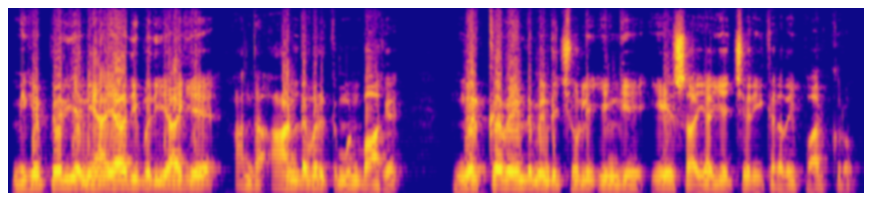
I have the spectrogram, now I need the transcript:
மிகப்பெரிய நியாயாதிபதியாகிய அந்த ஆண்டவருக்கு முன்பாக நிற்க வேண்டும் என்று சொல்லி இங்கே ஏசாயா எச்சரிக்கிறதை பார்க்கிறோம்.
